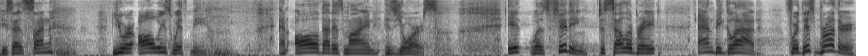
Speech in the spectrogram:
He says, Son, you are always with me and all that is mine is yours. It was fitting to celebrate and be glad for this brother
